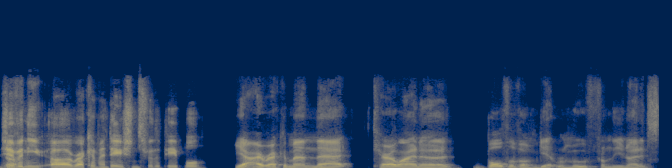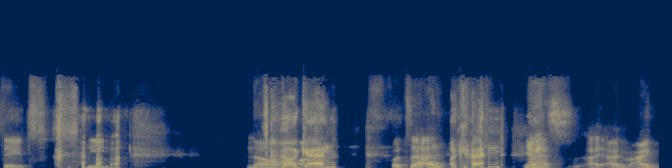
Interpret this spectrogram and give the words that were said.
do you have any uh, recommendations for the people? Yeah, I recommend that Carolina, both of them, get removed from the United States. no, again. What's that again? Yes, I I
